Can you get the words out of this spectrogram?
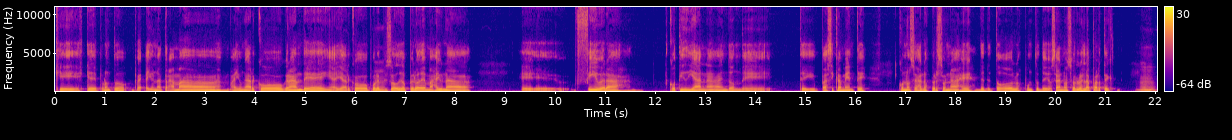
que es que de pronto pues, hay una trama, hay un arco grande y hay arco por episodio, pero además hay una eh, fibra cotidiana en donde te básicamente conoces a los personajes desde todos los puntos de o sea no solo es la parte no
